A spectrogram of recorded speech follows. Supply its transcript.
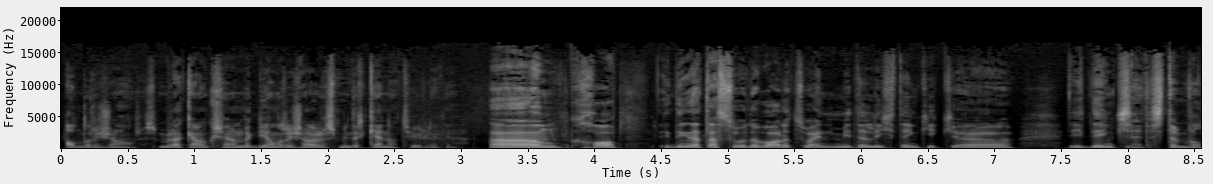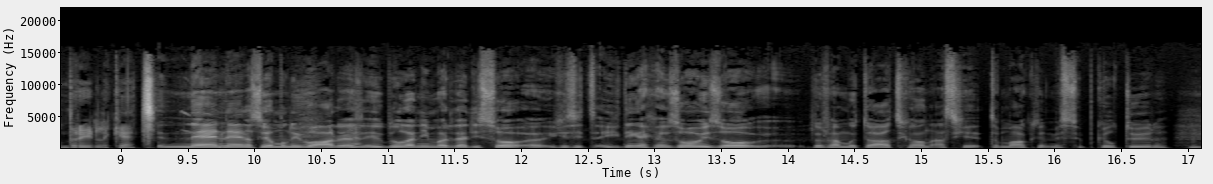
andere genres. Maar dat kan ook zijn omdat ik die andere genres minder ken natuurlijk. hè. Ehm, goh, ik denk dat dat zo de waarheid zo in het midden ligt, denk ik. Eh, ik denk, Zij de stem van de redelijkheid. Nee, nee, dat is helemaal niet waar. Ja. Ik bedoel dat niet, maar dat is zo... eh, je zit, ik denk dat je sowieso ervan moet uitgaan, als je te maken hebt met subculturen, Mhm.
